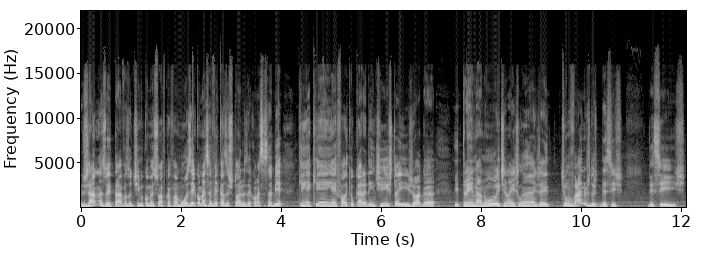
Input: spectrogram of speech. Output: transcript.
já nas oitavas, o time começou a ficar famoso e aí começa a ver aquelas histórias. Aí começa a saber quem é quem, aí fala que o cara é dentista e joga e treina à noite na Islândia. E tinham vários desses, desses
